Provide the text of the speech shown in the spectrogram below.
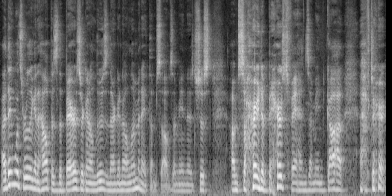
I think what's really going to help is the Bears are going to lose and they're going to eliminate themselves. I mean, it's just I'm sorry to Bears fans. I mean, God, after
